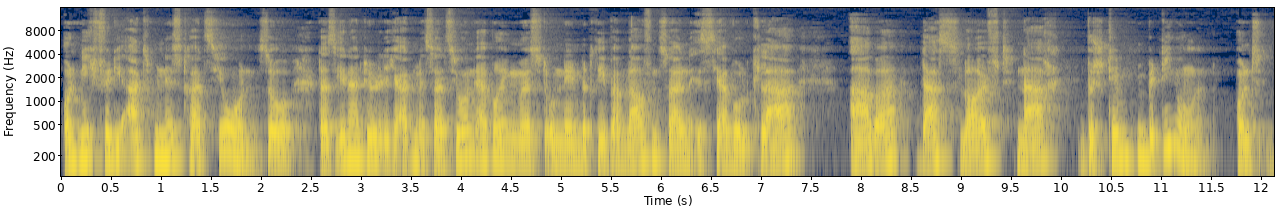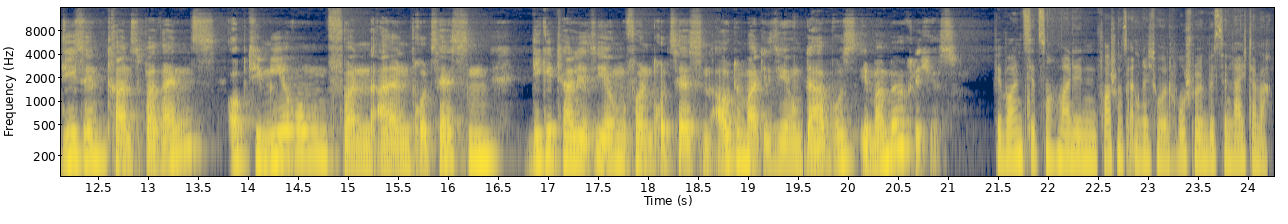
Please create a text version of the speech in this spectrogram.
und nicht für die Administration. So, dass ihr natürlich Administration erbringen müsst, um den Betrieb am Laufen zu halten, ist ja wohl klar. Aber das läuft nach bestimmten Bedingungen. Und die sind Transparenz, Optimierung von allen Prozessen, Digitalisierung von Prozessen, Automatisierung, da wo es immer möglich ist. Wir wollen es jetzt nochmal den Forschungseinrichtungen und Hochschulen ein bisschen leichter machen.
